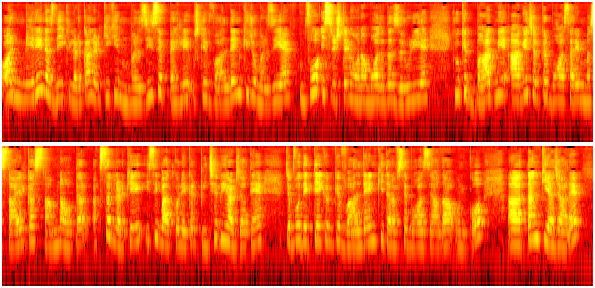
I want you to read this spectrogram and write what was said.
और मेरे नज़दीक लड़का लड़की की मर्ज़ी से पहले उसके वालदेन की जो मर्ज़ी है, वो इस रिश्ते में होना बहुत ज़्यादा ज़रूरी है, क्योंकि बाद में आगे चलकर बहुत सारे मसाइल का सामना होता है अक्सर लड़के इसी बात को लेकर पीछे भी हट जाते हैं, जब वो देखते हैं कि उनके वालदेन की तरफ़ से बहुत ज़्यादा उनको तंग किया जा रहा है।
